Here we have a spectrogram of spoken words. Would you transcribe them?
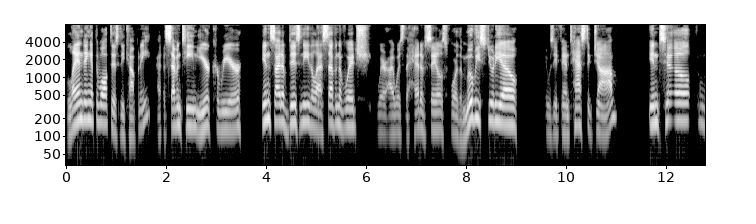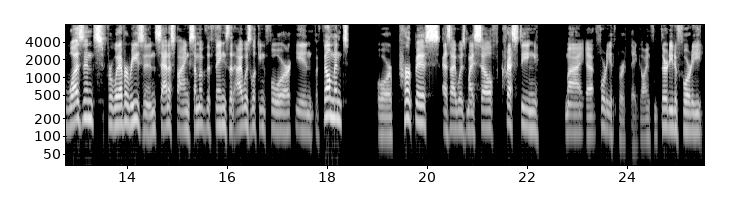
landing at the Walt Disney Company. I had a 17 year career inside of Disney, the last seven of which where I was the head of sales for the movie studio. It was a fantastic job until it wasn't, for whatever reason, satisfying some of the things that I was looking for in fulfillment or purpose as I was myself cresting my uh, 40th birthday, going from 30 to 40,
